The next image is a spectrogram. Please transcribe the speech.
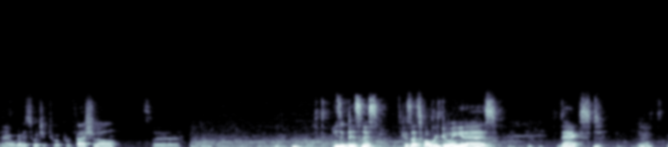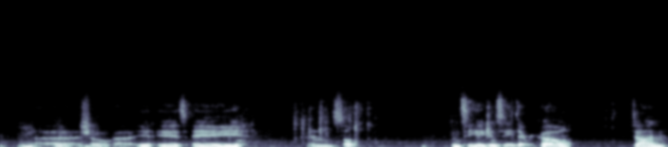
Uh, we're going to switch it to a professional. A, he's a business because that's what we're doing it as. Next. Uh, show uh, it is a consultancy agency. There we go. Done.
